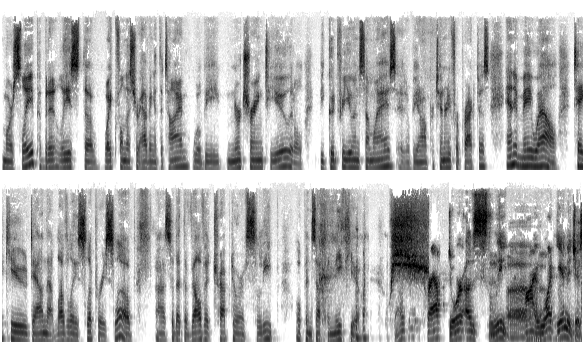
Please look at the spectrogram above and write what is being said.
more sleep, but at least the wakefulness you're having at the time will be nurturing to you. It'll be good for you in some ways. It'll be an opportunity for practice. And it may well take you down that lovely slippery slope uh, so that the velvet trapdoor of sleep opens up beneath you. trap door of sleep. Uh, My, what images.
